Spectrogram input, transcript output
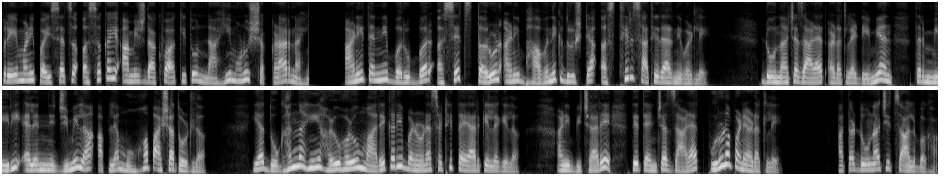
प्रेम आणि पैशाचं असं काही आमिष दाखवा की तो नाही म्हणू शकणार नाही. आणि त्यांनी बरोबर असेच तरुण आणि भावनिकदृष्ट्या अस्थिर साथीदार निवडले. डोनाच्या जाळ्यात अडकल्या डेमियन तर मेरी एलेनने जिमीला आपल्या मोहपाशात ओढलं. या दोघांनाही हळूहळू मारेकरी बनवण्यासाठी तयार केलं गेलं. आणि बिचारे ते त्यांच्या जाळ्यात पूर्णपणे अडकले. आता डोनाची चाल बघा.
